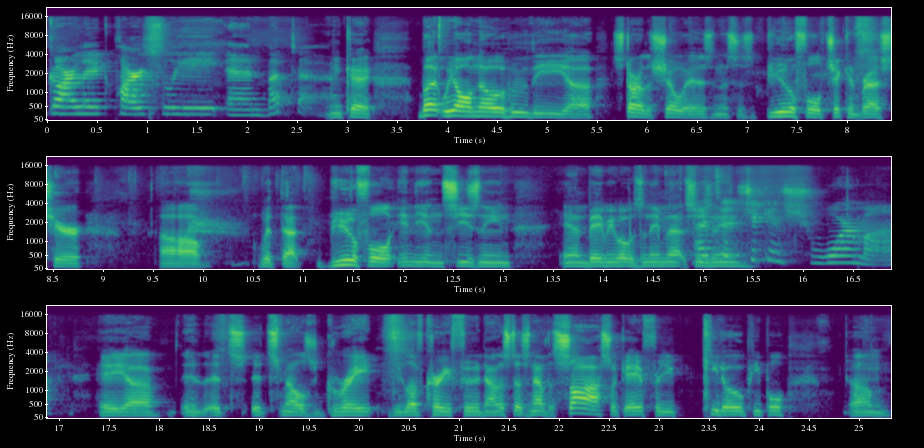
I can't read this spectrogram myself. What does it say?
Garlic, parsley, and butter. Okay. But we all know who the uh, star of the show is, and this is beautiful chicken breast here uh, with that beautiful Indian seasoning. And baby, what was the name of that seasoning? It's a chicken shawarma. Hey, uh, it, it's it smells great. We love curry food. Now this doesn't have the sauce, okay, for you keto people, um,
